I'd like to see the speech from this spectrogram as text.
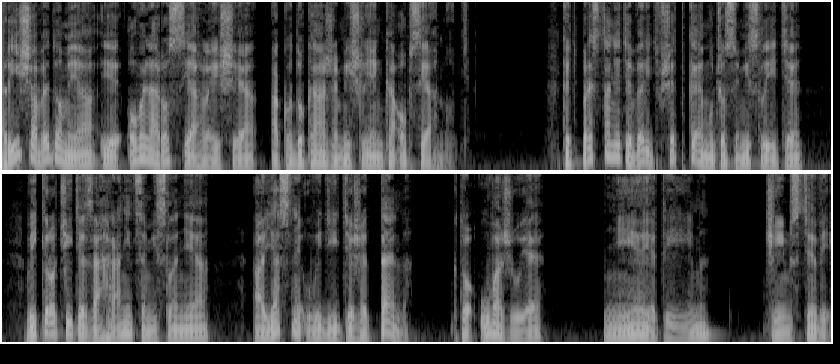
Ríša vedomia je oveľa rozsiahlejšia, ako dokáže myšlienka obsiahnuť. Keď prestanete veriť všetkému, čo si myslíte, vykročíte za hranice myslenia a jasne uvidíte, že ten, kto uvažuje, nie je tým, čím ste vy.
